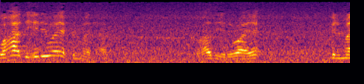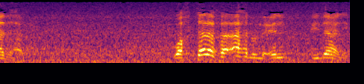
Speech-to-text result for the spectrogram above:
وهذه رواية في المذهب. وهذه رواية في المذهب. واختلف أهل العلم في ذلك.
